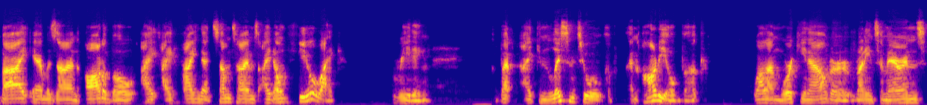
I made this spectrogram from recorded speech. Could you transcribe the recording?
by Amazon Audible. I, I find that sometimes I don't feel like reading, but I can listen to an audio book while I'm working out or running some errands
